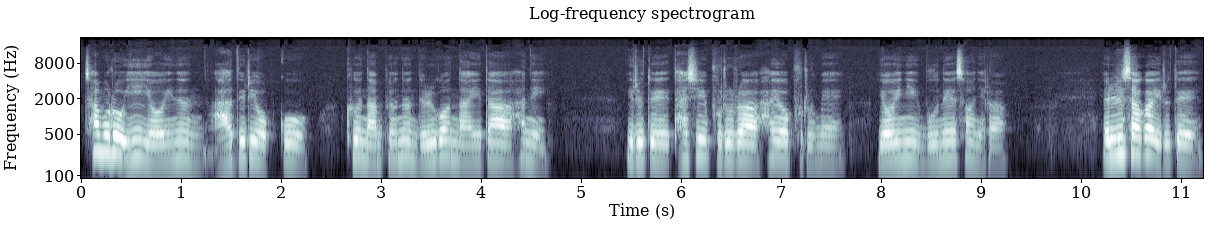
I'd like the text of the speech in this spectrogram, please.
참으로 이 여인은 아들이 없고 그 남편은 늙었나이다 하니 이르되 다시 부르라 하여 부름에 여인이 문에 서니라. 엘리사가 이르되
